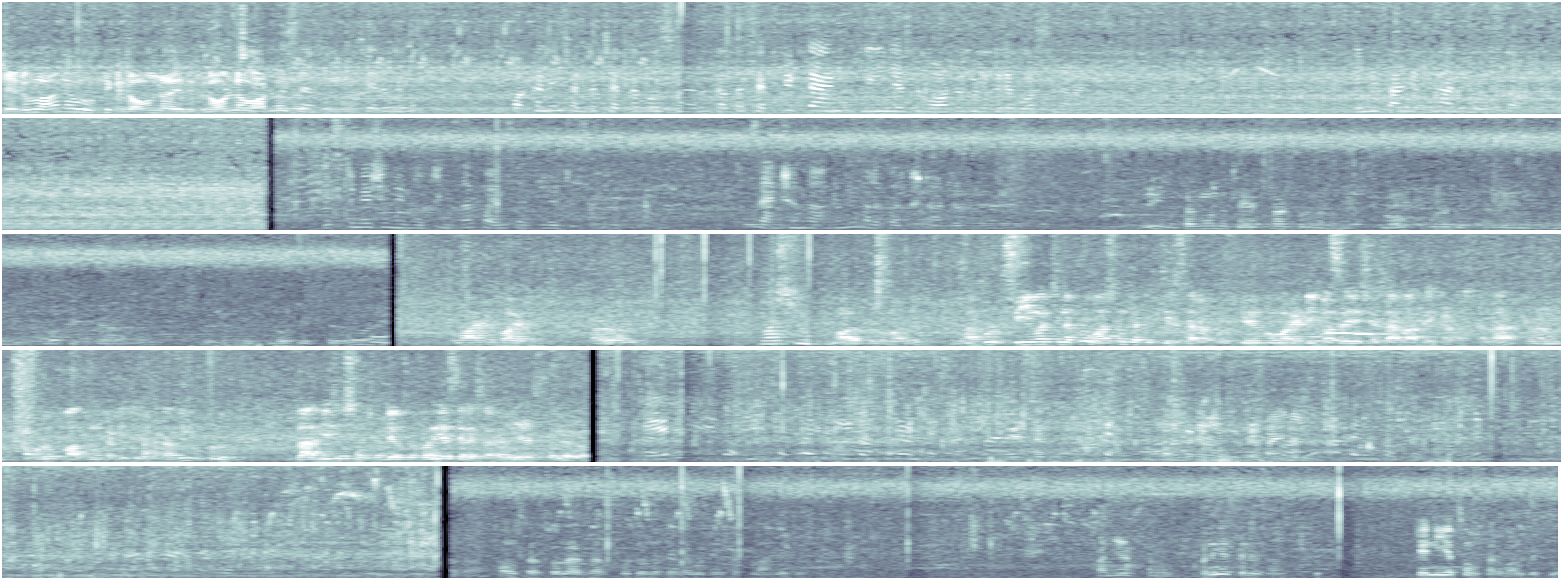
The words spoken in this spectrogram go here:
చెరువా? నువ్వు గ్రౌండ్ ఇది గ్రౌండ్లో వాటర్ చెరువు పక్క నుంచి అంతా చెత్త పోస్తున్నారు. తర్వాత సెప్టిక్ ట్యాంక్ క్లీన్ చేసిన వాటర్ కూడా ఇక్కడే పోస్తున్నారు. ఎన్నిసార్లు చెప్పినా అది పోస్తాం ఎస్టిమేషన్ నిన్న వచ్చింది సార్? ఫైల్ సర్క్యులేట్ శాంక్షన్ కాగానే వాళ్ళకి వర్క్ స్టార్ట్ చేస్తారు ఇది ఇంతకుముందు చేసినట్టున్నారు. స్లోప్ కూడా డిఫరెంట్ ఉన్నది స్లోప్ ఇస్తారు స్లోప్ ఇస్తారు అప్పుడు సీఎం వచ్చినప్పుడు వాష్రూమ్ కట్టించారు సార్ అప్పుడు. కిరణ్ కుమార్ రెడ్డి బస చేశారు సార్ రాత్రి ఇక్కడ హాస్టల్ అప్పుడు బాత్రూమ్ కట్టించారు సార్ అది ఇప్పుడు బ్లాక్ చేసేసాం సార్. పని చేస్తలేదు సార్. అది. చేస్తలేవు అవును సార్ సోలార్ సార్ కూతురు సార్ బ్లాక్ అయిపోయింది పని చేస్తున్నారు పని చేస్తలేదు సార్. టెన్ ఇయర్స్ అవుతుంది సార్ వాళ్ళు పెట్టి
